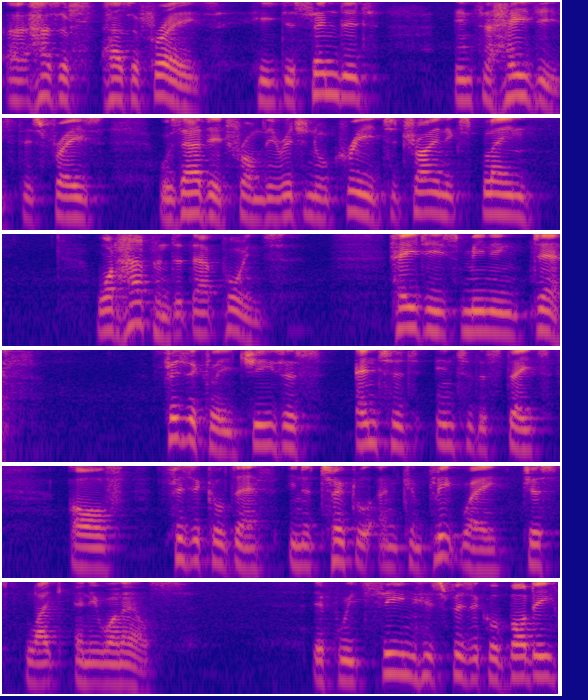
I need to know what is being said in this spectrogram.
uh, has, a, has a phrase, he descended into Hades. This phrase was added from the original creed to try and explain what happened at that point. Hades meaning death. Physically, Jesus entered into the state of physical death in a total and complete way, just like anyone else. If we'd seen his physical body,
